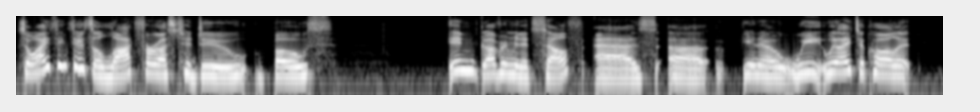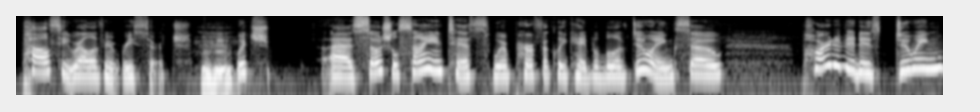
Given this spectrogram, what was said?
So I think there's a lot for us to do both in government itself as, uh, you know, we, we like to call it policy relevant research, mm-hmm. which as social scientists, we're perfectly capable of doing. So part of it is doing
